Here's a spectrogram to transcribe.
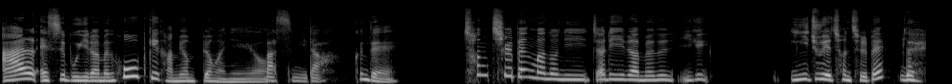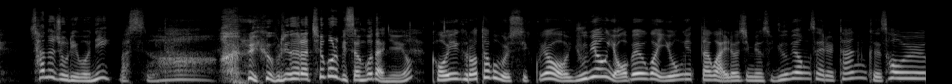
RSV라면 호흡기 감염병 아니에요. 맞습니다. 근데 1,700만 원이 짜리라면은 이게 2주에 1,700? 네, 산후조리원이? 맞습니다. 이거 우리나라 최고로 비싼 곳 아니에요? 거의 그렇다고 볼 수 있고요. 유명 여배우가 이용했다고 알려지면서 유명세를 탄 그 서울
